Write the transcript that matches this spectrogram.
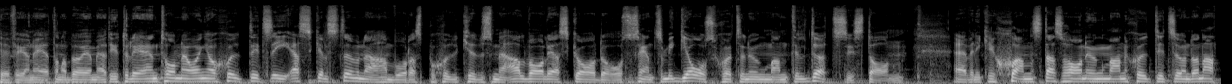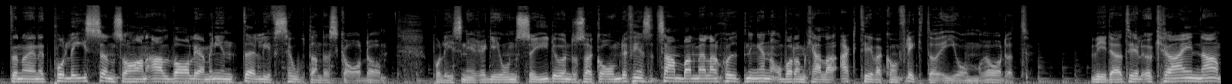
TV4-nyheterna börjar med att ytterligare en tonåring har skjutits i Eskilstuna. Han vårdas på sjukhus med allvarliga skador och så sent som igår så sköts en ung man till döds i stan. Även i Kristianstad så har en ung man skjutits under natten och enligt polisen så har han allvarliga men inte livshotande skador. Polisen i Region Syd undersöker om det finns ett samband mellan skjutningen och vad de kallar aktiva konflikter i området. Vidare till Ukraina,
